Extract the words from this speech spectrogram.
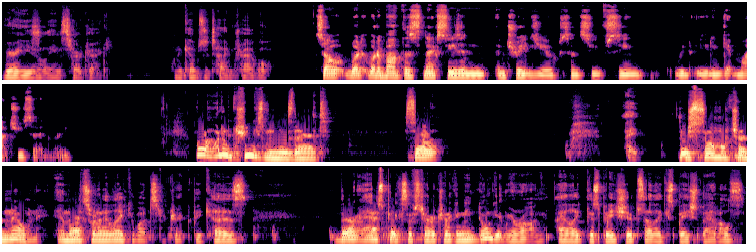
very easily in Star Trek when it comes to time travel. So what what about this next season intrigues you? Since you've seen, we, you didn't get much. You said right. Well, what intrigues me is that, so, I, there's so much unknown, and that's what I like about Star Trek because there are aspects of Star Trek. I mean, don't get me wrong, I like the spaceships, I like space battles.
